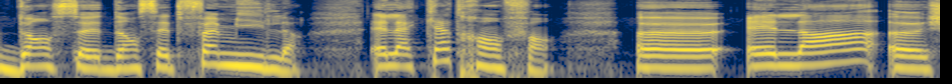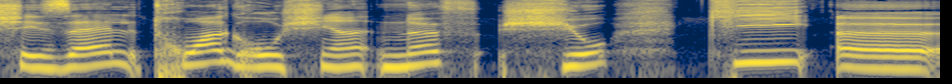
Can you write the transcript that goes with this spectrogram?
dans, ce, dans cette famille-là, elle a quatre enfants. Euh, elle a euh, chez elle trois gros chiens, neuf chiots qui... euh,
